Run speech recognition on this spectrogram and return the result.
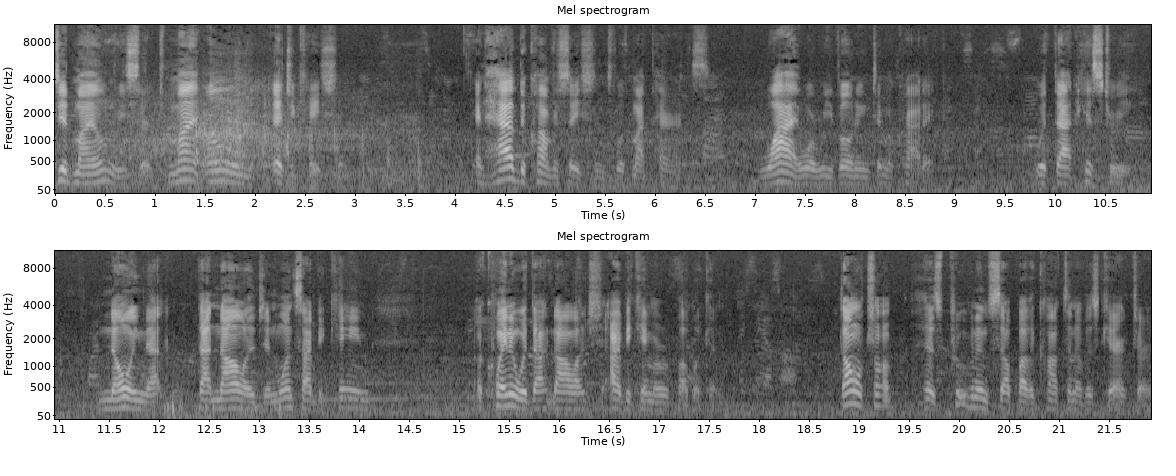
did my own research, my own education, and had the conversations with my parents why were we voting Democratic with that history, knowing that, that knowledge. And once I became acquainted with that knowledge, I became a Republican. Donald Trump has proven himself by the content of his character.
